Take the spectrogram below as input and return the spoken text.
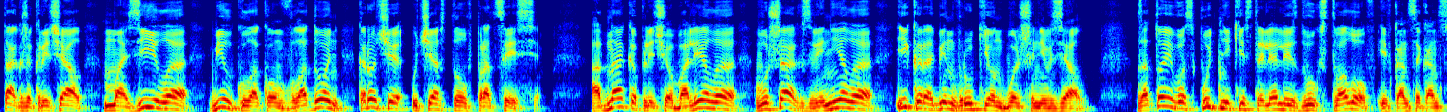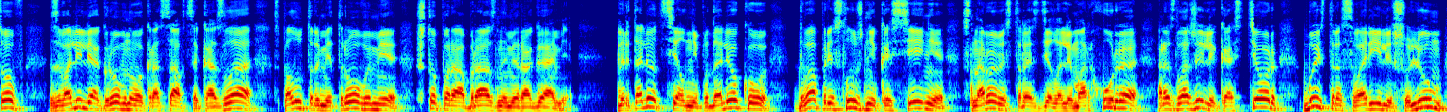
Также кричал «Мазила», бил кулаком в ладонь, короче, участвовал в процессе. Однако плечо болело, в ушах звенело, и карабин в руки он больше не взял. Зато его спутники стреляли из двух стволов и в конце концов завалили огромного красавца-козла с полутораметровыми штопорообразными рогами. Вертолет сел неподалеку, два прислужника Сени сноровисто разделали мархура, разложили костер, быстро сварили шулюм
